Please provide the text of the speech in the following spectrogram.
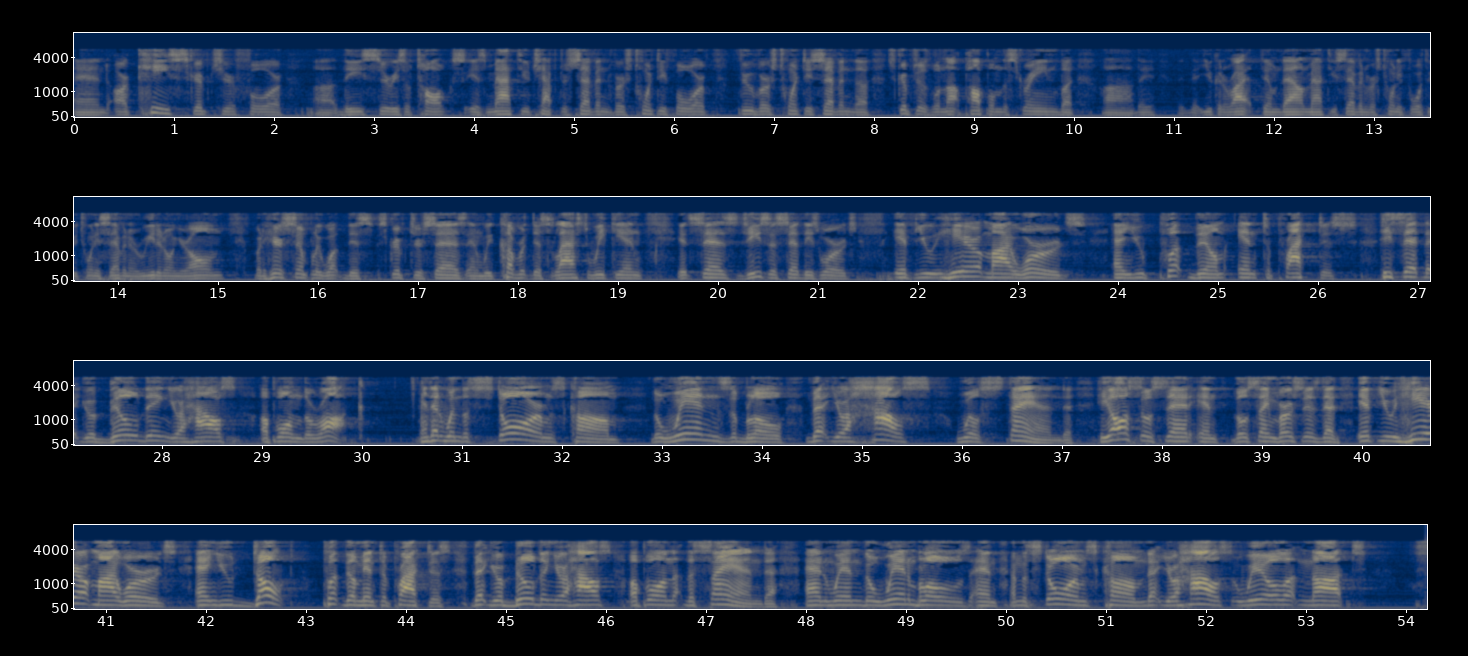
And our key scripture for uh, these series of talks is Matthew chapter 7, verse 24 through verse 27. The scriptures will not pop on the screen, but uh, they, you can write them down, Matthew 7, verse 24 through 27, and read it on your own. But here's simply what this scripture says, and we covered this last weekend. It says, Jesus said these words, If you hear my words and you put them into practice, he said that you're building your house upon the rock. And that when the storms come, the winds blow, that your house will stand. He also said in those same verses that if you hear my words and you don't put them into practice, that you're building your house upon the sand. And when the wind blows and, and the storms come, that your house will not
